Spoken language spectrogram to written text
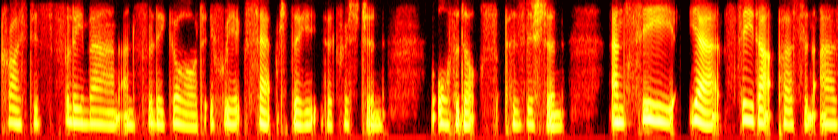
Christ is fully man and fully God, if we accept the, the Christian Orthodox position, and see, yeah, see that person as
